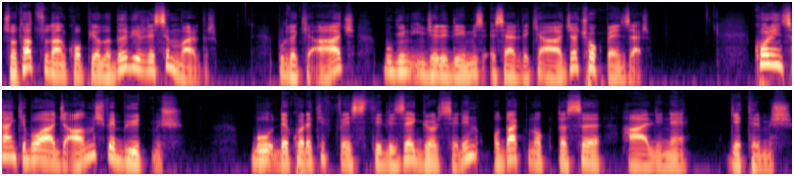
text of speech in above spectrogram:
Sotatsu'dan kopyaladığı bir resim vardır. Buradaki ağaç, bugün incelediğimiz eserdeki ağaca çok benzer. Korin sanki bu ağacı almış ve büyütmüş. Bu dekoratif ve stilize görselin odak noktası haline getirmiş.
